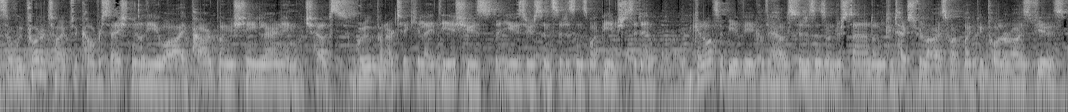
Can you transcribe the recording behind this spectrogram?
So we prototyped a conversational UI powered by machine learning, which helps group and articulate the issues that users and citizens might be interested in. It can also be a vehicle to help citizens understand and contextualize what might be polarized views.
